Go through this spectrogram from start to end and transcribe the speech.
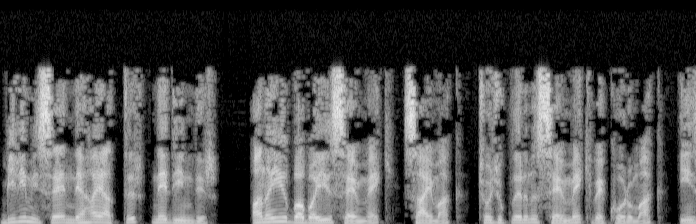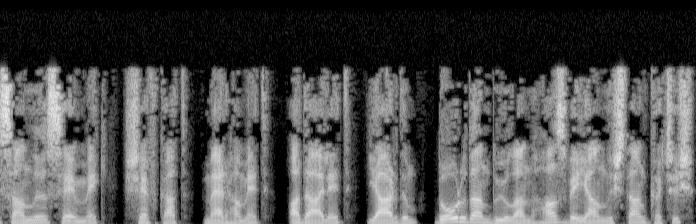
Bilim ise ne hayattır, ne dindir. Anayı babayı sevmek, saymak, çocuklarını sevmek ve korumak, insanlığı sevmek, şefkat, merhamet, adalet, yardım, doğrudan duyulan haz ve yanlıştan kaçış,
